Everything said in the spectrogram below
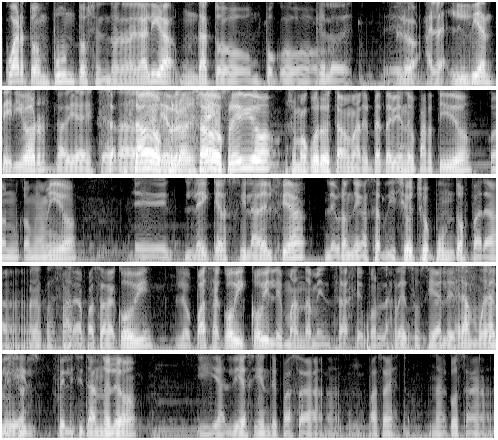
cuarto en puntos en la liga, un dato un poco... Que lo, des- lo- al- el día anterior, lo había desterrado. sábado, pre- sábado previo, yo me acuerdo que estaba en Mar del Plata viendo el partido con, con mi amigo. eh, Lakers Filadelfia, LeBron tiene que hacer 18 puntos para, Para pasar a Kobe. Lo pasa a Kobe, Kobe le manda mensaje por las redes sociales Eran muy felici- amigos. felicitándolo. Y al día siguiente pasa, pasa esto. Una cosa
